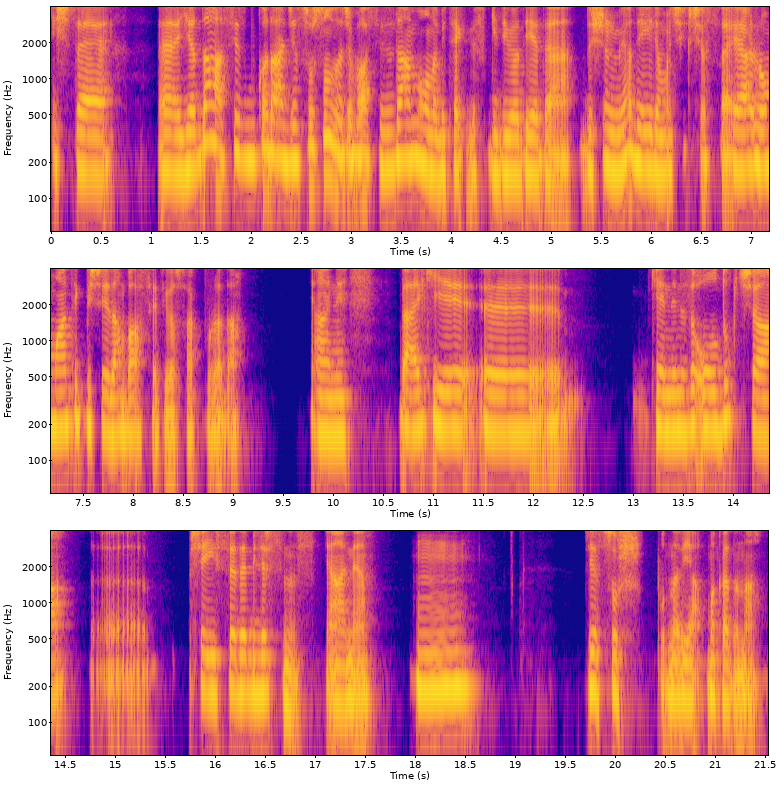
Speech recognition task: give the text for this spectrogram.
İşte ee, ya da siz bu kadar cesursunuz acaba sizden mi ona bir teklif gidiyor diye de düşünmüyor değilim açıkçası. Eğer romantik bir şeyden bahsediyorsak burada. Yani belki e, kendinizi oldukça e, şey hissedebilirsiniz. Yani hmm, cesur bunları yapmak adına.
